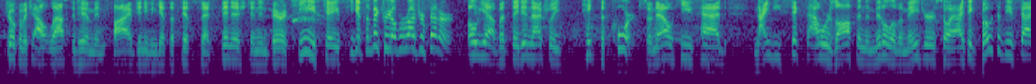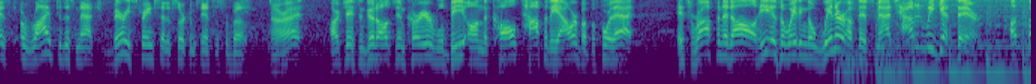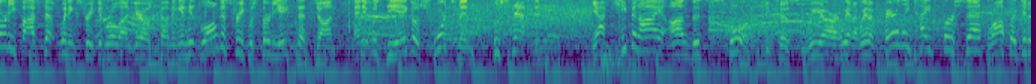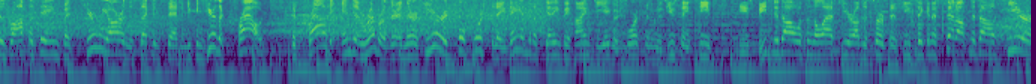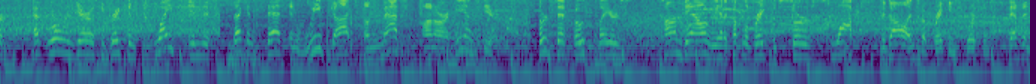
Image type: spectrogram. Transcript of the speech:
Djokovic outlasted him in five, didn't even get the fifth set finished. And in Berrettini's case, he gets a victory over Roger Federer. Oh, yeah, but they didn't actually take the court. So now he's had 96 hours off in the middle of a major. So I think both of these guys arrived to this match. Very strange set of circumstances for both. All right. Our Jason Goodall, Jim Courier will be on the call top of the hour. But before that, it's Rafa Nadal. He is awaiting the winner of this match. How did we get there? A 35 set winning streak at Roland Garros coming in. His longest streak was 38 sets, John, and it was Diego Schwartzman who snapped it. Yeah, keep an eye on this score because we are we had a, we had a fairly tight first set. Rafa did his Rafa thing, but here we are in the second set, and you can hear the crowd. The crowd ended. Remember, they're, and they're here in full force today. They ended up getting behind Diego Schwartzman, who, as you say, Steve, he's beaten Nadal within the last year on the surface. He's taken a set off Nadal here at Roland Garros. He breaks him twice in this second set, and we've got a match on our hands here. Third set, both players calmed down. We had a couple of breaks of serve swapped. Nadal ended up breaking Schwartzman seven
